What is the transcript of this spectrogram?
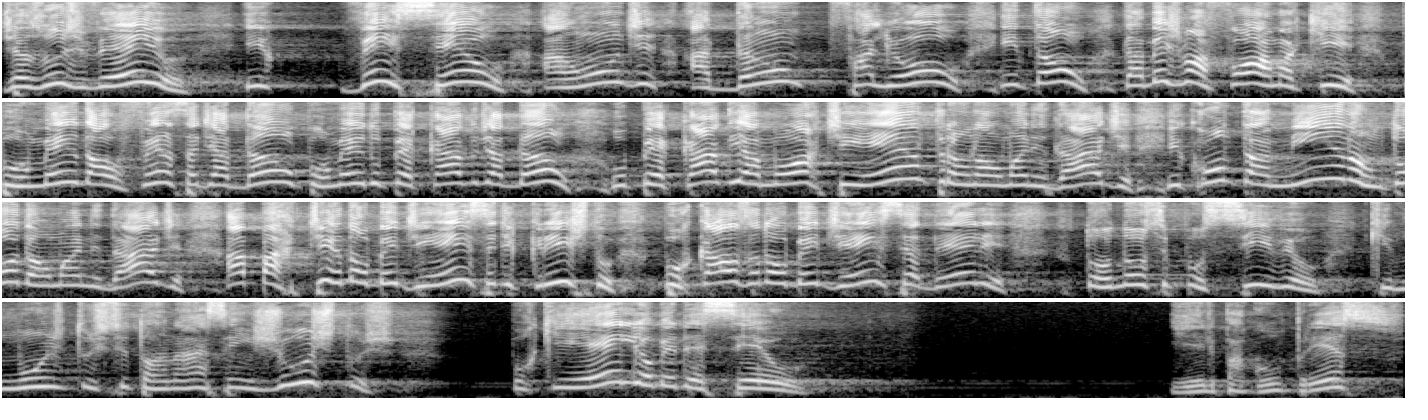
Jesus veio e venceu aonde Adão falhou. Então, da mesma forma que por meio da ofensa de Adão, por meio do pecado de Adão, o pecado e a morte entram na humanidade e contaminam toda a humanidade, a partir da obediência de Cristo, por causa da obediência dele, tornou-se possível que muitos se tornassem justos, porque ele obedeceu. E ele pagou o preço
